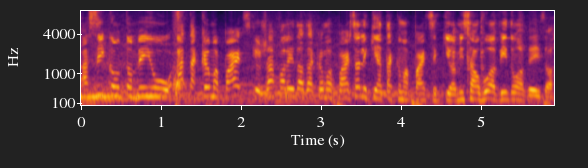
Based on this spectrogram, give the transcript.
Assim como também o Atacama Parts, que eu já falei do Atacama Parts. Olha aqui Atacama Parts aqui, ó. Me salvou a vida uma vez, ó.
